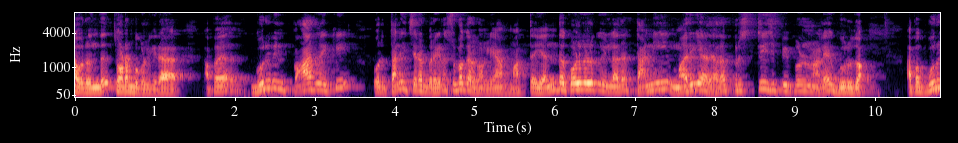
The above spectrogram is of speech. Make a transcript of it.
அவர் வந்து தொடர்பு கொள்கிறார். அப்போ குருவின் பார்வைக்கு ஒரு தனி சிறப்பு ஏன்னா சுபகிரகம் இல்லையா? மற்ற எந்த கோள்களுக்கும் இல்லாத தனி மரியாதை அதாவது பிரிஸ்டீஜ் பீப்புள்னாலே குரு தான் அப்போ குரு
